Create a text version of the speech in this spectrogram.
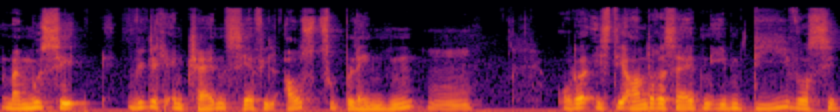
man muss sich wirklich entscheiden, sehr viel auszublenden. Mhm. Oder ist die andere Seite eben die, was sie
